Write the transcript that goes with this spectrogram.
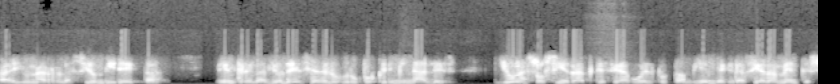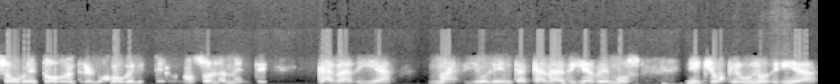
hay una relación directa entre la violencia de los grupos criminales y una sociedad que se ha vuelto también, desgraciadamente, sobre todo entre los jóvenes, pero no solamente, cada día más violenta. Cada día vemos hechos que uno diría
